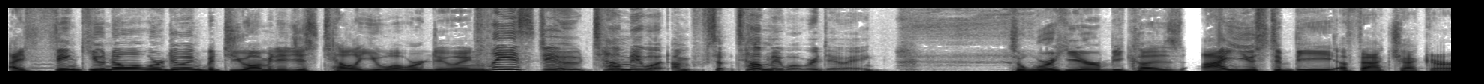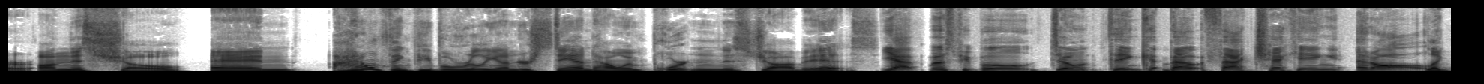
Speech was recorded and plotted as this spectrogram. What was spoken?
I think you know what we're doing, but do you want me to just tell you what we're doing? Please do tell me what I'm. So tell me what we're doing. So we're here because I used to be a fact checker on this show, and I don't think people really understand how important this job is. Yeah, most people don't think about fact checking at all. Like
